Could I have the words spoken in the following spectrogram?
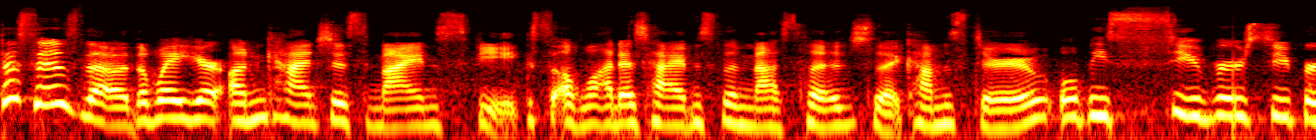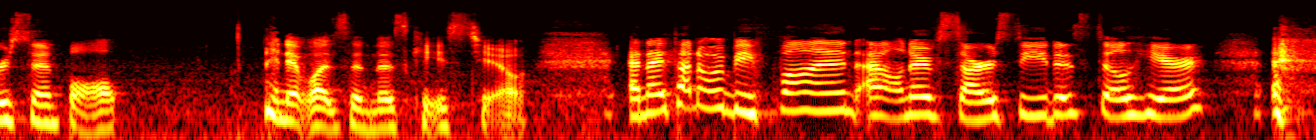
This is, though, the way your unconscious mind speaks. A lot of times, the message that comes through will be super, super simple. And it was in this case too. And I thought it would be fun. I don't know if Starseed is still here.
